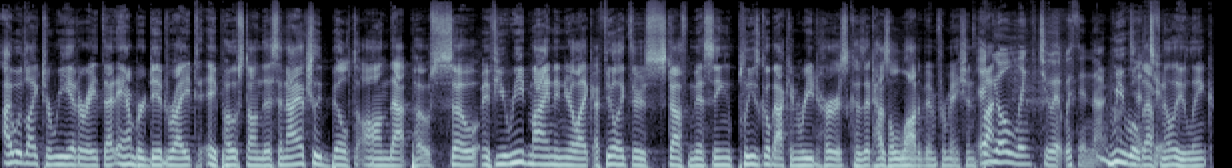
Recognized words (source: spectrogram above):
I would like to reiterate that Amber did write a post on this, and I actually built on that post. So if you read mine and you're like, I feel like there's stuff missing, please go back and read hers because it has a lot of information. And But- you'll link to it within that. we will content, too. definitely link.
